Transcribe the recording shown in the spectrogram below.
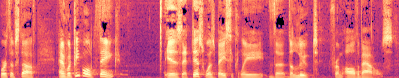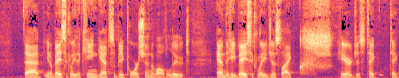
worth of stuff. And what people think is that this was basically the, the loot from all the battles. That, you know, basically the king gets a big portion of all the loot, and that he basically just like, here, just take, take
